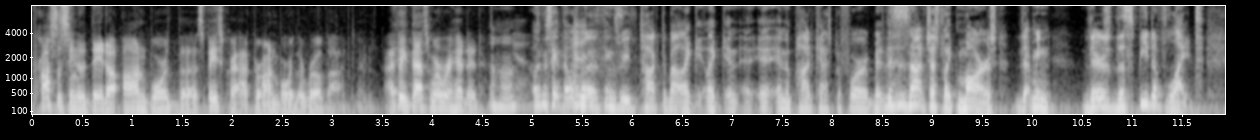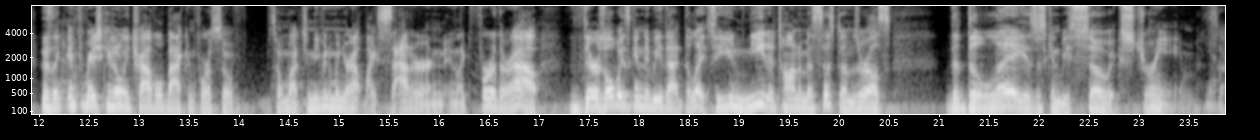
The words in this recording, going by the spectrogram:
processing of the data on board the spacecraft or on board the robot. And I think that's where we're headed. Uh-huh. Yeah. I was gonna say that was And one of the things we talked about, like like in, in in the podcast before. But this is not just like Mars. I mean, there's the speed of light. There's like information can only travel back and forth so so much, and even when you're out by Saturn and like further out, there's always going to be that delay. So you need autonomous systems, or else the delay is just going to be so extreme. So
